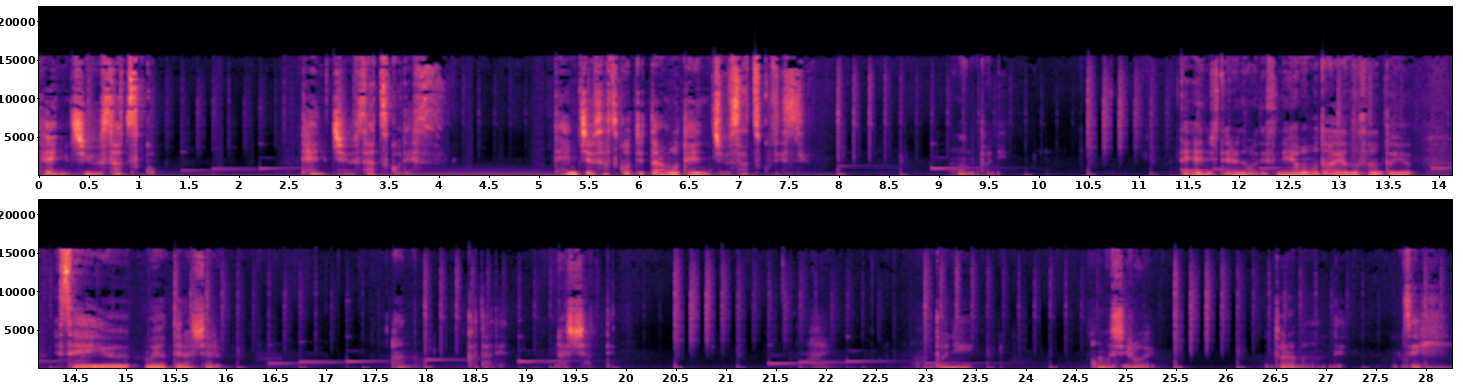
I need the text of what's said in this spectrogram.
天中幸子。天中幸子です。天中幸子って言ったらもう天中幸子ですよ。本当に。で演じてるのはですね山本彩乃さんという声優もやってらっしゃるらっしゃって、はい、本当に面白いドラマなんでぜひ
